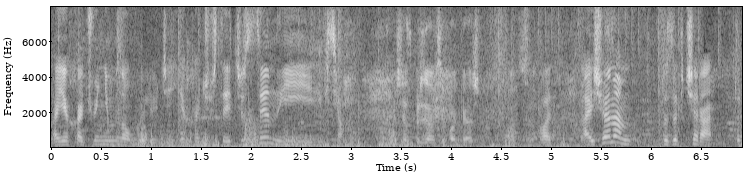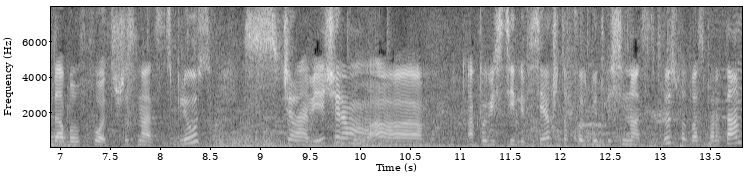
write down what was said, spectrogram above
а я хочу немного людей. Я хочу стоять у сцены и все. А сейчас придем тебе покажем. Вот. Вот. А еще нам позавчера туда был вход 16+. С Вчера вечером а, оповестили всех, что вход будет 18+, по паспортам,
